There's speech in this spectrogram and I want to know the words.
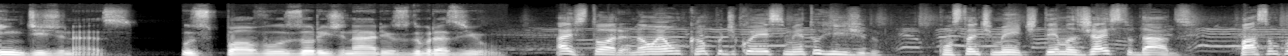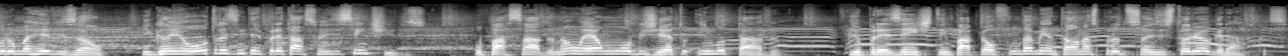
Indígenas, os povos originários do Brasil. A história não é um campo de conhecimento rígido. Constantemente, temas já estudados passam por uma revisão e ganham outras interpretações e sentidos. O passado não é um objeto imutável, e o presente tem papel fundamental nas produções historiográficas.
